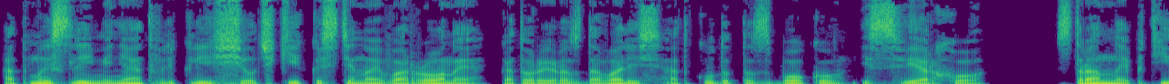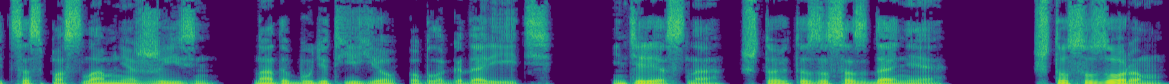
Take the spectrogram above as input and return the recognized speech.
От мыслей меня отвлекли щелчки костяной вороны, которые раздавались откуда-то сбоку и сверху. Странная птица спасла мне жизнь. Надо будет ее поблагодарить. Интересно, что это за создание? Что с узором?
